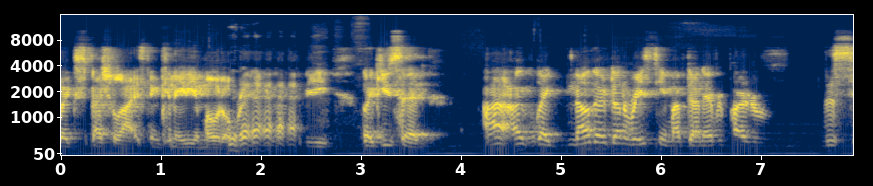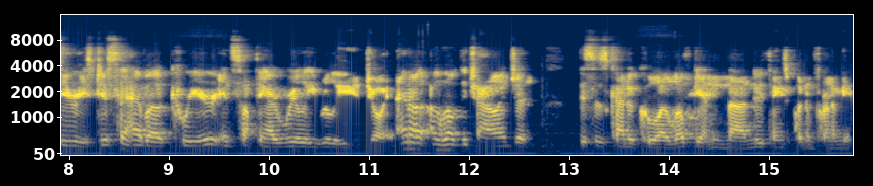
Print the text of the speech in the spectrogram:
like specialized in Canadian moto, right? Have be like you said. I, I've like now that I've done a race team, I've done every part of this series just to have a career in something I really, really enjoy. And I, I love the challenge, and this is kind of cool. I love getting uh, new things put in front of me,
